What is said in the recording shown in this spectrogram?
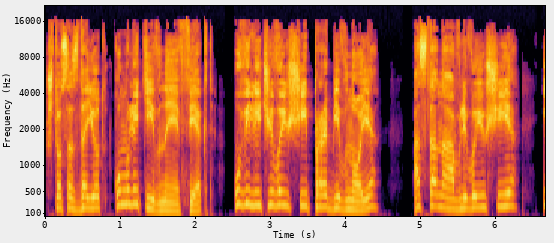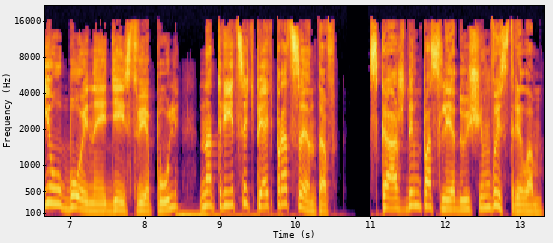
что создает кумулятивный эффект, увеличивающий пробивное, останавливающее и убойное действие пуль на 35% с каждым последующим выстрелом.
